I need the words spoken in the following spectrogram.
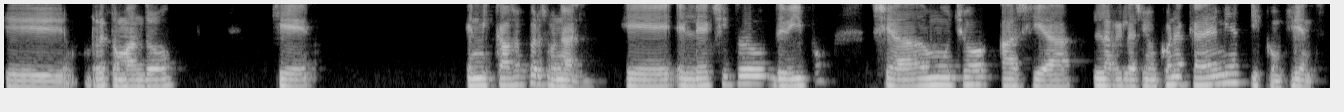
eh, retomando que en mi caso personal, eh, el éxito de Vipo se ha dado mucho hacia la relación con academia y con clientes.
